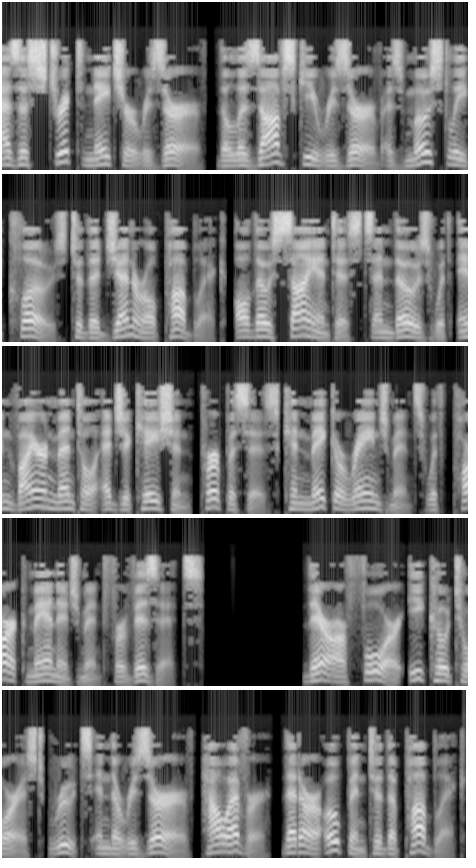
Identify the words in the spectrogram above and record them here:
As a strict nature reserve, the Lazovsky Reserve is mostly closed to the general public, although scientists and those with environmental education purposes can make arrangements with park management for visits. There are four ecotourist routes in the reserve, however, that are open to the public,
